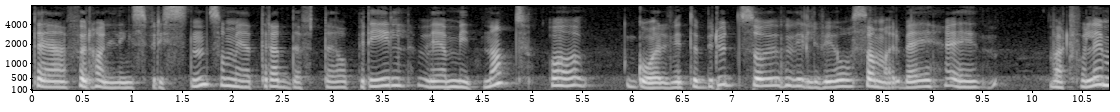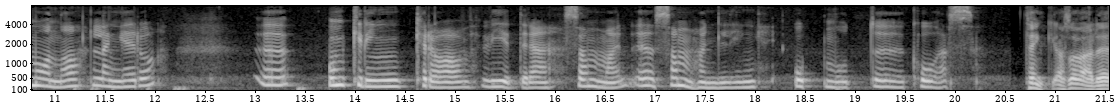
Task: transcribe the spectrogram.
til forhandlingsfristen, som er 30. april ved midnatt. Og går vi til brudd, så vil vi jo samarbeide i hvert fall en måned lenger òg. Eh, omkring krav videre, eh, samhandling opp mot eh, KS. Tenk, altså er det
